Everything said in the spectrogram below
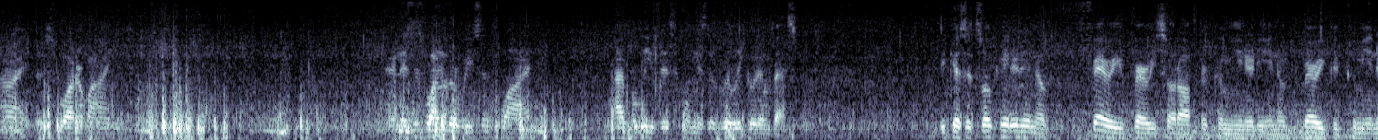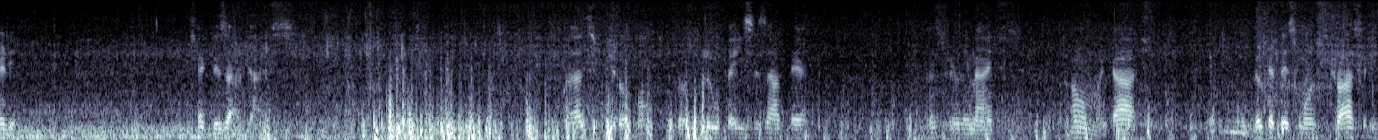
All right, there's water behind these homes. And this is one of the reasons why I believe this home is a really good investment. Because it's located in a very, very sought after community, in a very good community. Check this out, guys. that's beautiful. Those blue faces out there. That's really nice. Oh my gosh. Look at this monstrosity.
